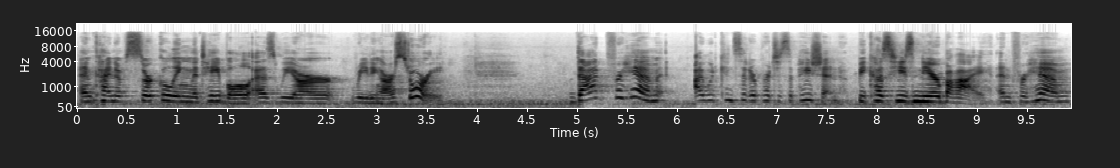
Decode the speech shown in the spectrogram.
and kind of circling the table as we are reading our story. That, for him, I would consider participation because he's nearby. And for him,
